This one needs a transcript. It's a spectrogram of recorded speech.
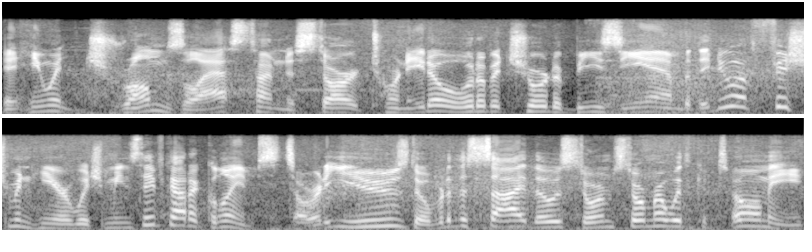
And he went drums last time to start. Tornado a little bit short of BZM, but they do have Fishman here, which means they've got a glimpse. It's already used. Over to the side, though. Stormstormer with Kataomi.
